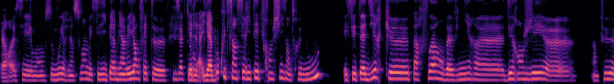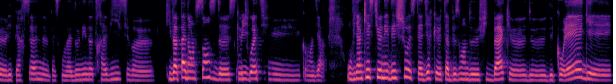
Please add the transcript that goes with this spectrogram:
alors c'est bon, ce mot il revient souvent, mais c'est hyper bienveillant en fait. Euh, Exactement. Il y, a beaucoup de sincérité et de franchise entre nous, et c'est-à-dire que parfois on va venir déranger un peu les personnes parce qu'on va donner notre avis sur qui va pas dans le sens de ce que toi tu comment dire on vient questionner des choses c'est-à-dire que tu as besoin de feedback euh, de des collègues et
